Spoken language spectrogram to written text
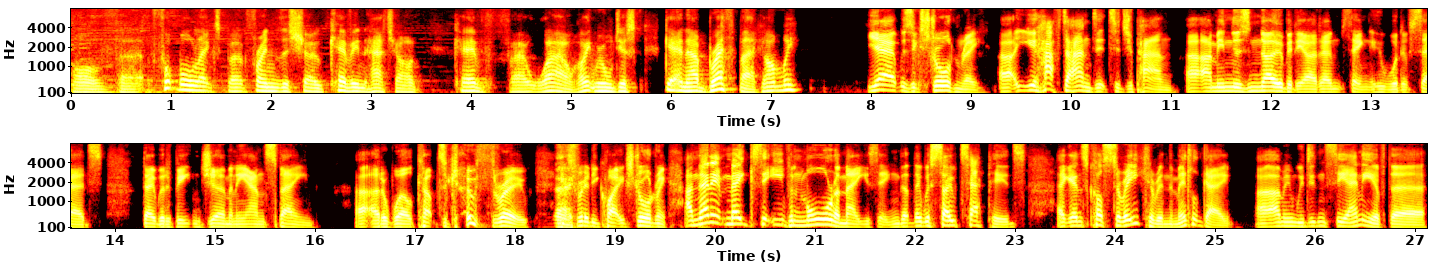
of uh, football expert, friend of the show, Kevin Hatchard. Kev, uh, wow, I think we're all just getting our breath back, aren't we? Yeah, it was extraordinary. Uh, you have to hand it to Japan. Uh, I mean, there's nobody, I don't think, who would have said they would have beaten Germany and Spain uh, at a World Cup to go through. No. It's really quite extraordinary. And then it makes it even more amazing that they were so tepid against Costa Rica in the middle game. Uh, I mean, we didn't see any of the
